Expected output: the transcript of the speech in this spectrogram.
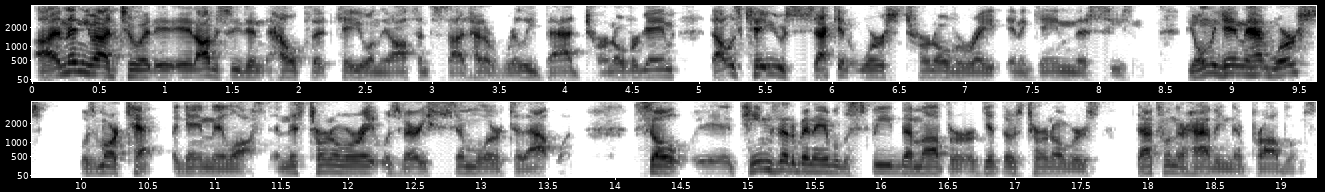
Uh, and then you add to it, it, it, obviously didn't help that KU on the offensive side had a really bad turnover game. That was KU's second worst turnover rate in a game this season. The only game they had worse was Marquette, a game they lost. And this turnover rate was very similar to that one. So uh, teams that have been able to speed them up or, or get those turnovers that's when they're having their problems.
